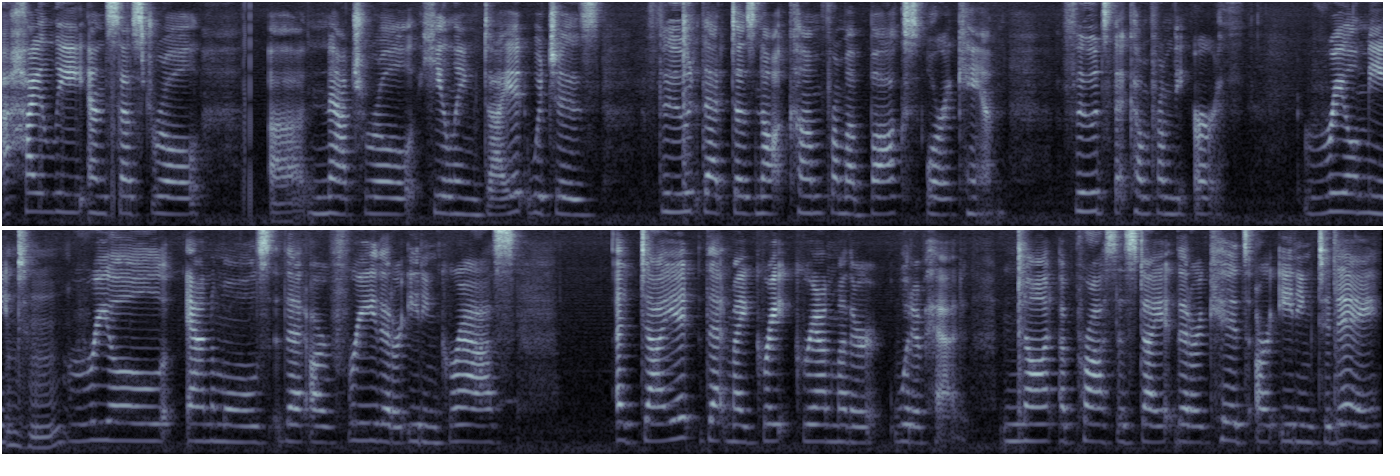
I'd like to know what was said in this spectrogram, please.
a highly ancestral, uh, natural healing diet, which is food that does not come from a box or a can. Foods that come from the earth. Real meat real animals that are free that are eating grass a diet that my great grandmother would have had not a processed diet that our kids are eating today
